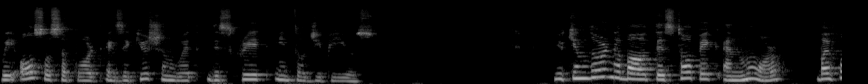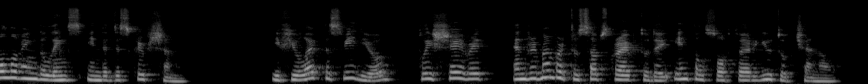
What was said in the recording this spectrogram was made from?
We also support execution with discrete Intel GPUs. You can learn about this topic and more by following the links in the description. If you like this video, please share it and remember to subscribe to the Intel Software YouTube channel.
